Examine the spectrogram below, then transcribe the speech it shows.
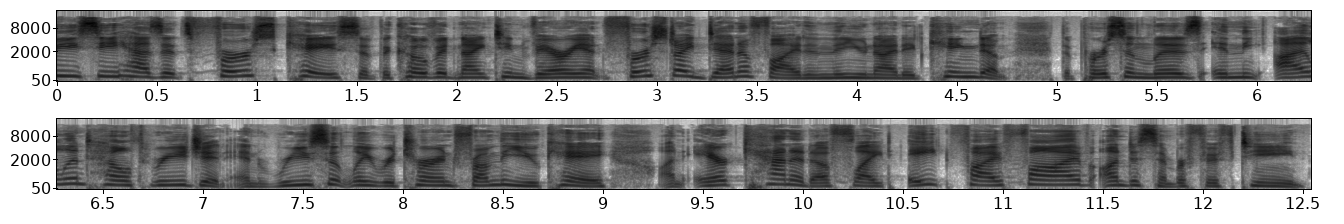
BC has its first case of the COVID 19 variant first identified in the United Kingdom. The person lives in the Island Health region and recently returned from the UK on Air Canada Flight 855 on December 15.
